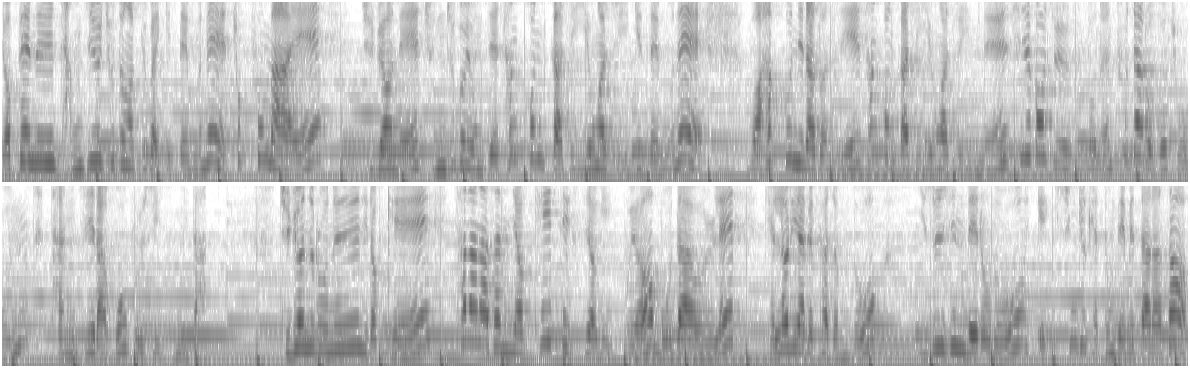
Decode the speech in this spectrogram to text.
옆에는 장지율 초등학교가 있기 때문에 초품화에 주변에 준주거 용지의 상권까지 이용할 수 있기 때문에 뭐 학군이라든지 상권까지 이용할 수 있는 실거주 또는 투자로도 좋은 단지라고 볼 수 있습니다. 주변으로는 이렇게 천안하산역 KTX역이 있고요. 모다울렛, 갤러리아 백화점도 이순신대로로 이렇게 신규 개통됨에 따라서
